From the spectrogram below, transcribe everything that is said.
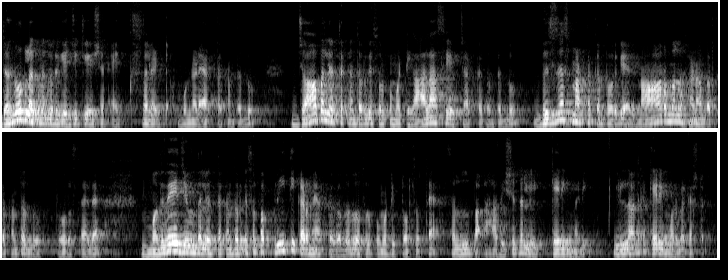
ಧನುರ್ ಲಗ್ನದವ್ರಿಗೆ ಎಜುಕೇಷನ್ ಎಕ್ಸಲೆಂಟ್ ಮುನ್ನಡೆ ಆಗ್ತಕ್ಕಂಥದ್ದು. ಜಾಬಲ್ಲಿ ಇರ್ತಕ್ಕಂಥವ್ರಿಗೆ ಸ್ವಲ್ಪ ಮಟ್ಟಿಗೆ ಆಲಾಸೆ ಹೆಚ್ಚಾಗ್ತಕ್ಕಂಥದ್ದು. ಬಿಸ್ನೆಸ್ ಮಾಡ್ತಕ್ಕಂಥವ್ರಿಗೆ ನಾರ್ಮಲ್ ಹಣ ಬರ್ತಕ್ಕಂಥದ್ದು ತೋರಿಸ್ತಾ ಇದೆ. ಮದುವೆ ಜೀವನದಲ್ಲಿ ಇರ್ತಕ್ಕಂಥವ್ರಿಗೆ ಸ್ವಲ್ಪ ಪ್ರೀತಿ ಕಡಿಮೆ ಆಗ್ತಕ್ಕಂಥದ್ದು ಸ್ವಲ್ಪ ಮಟ್ಟಿಗೆ ತೋರಿಸುತ್ತೆ. ಸ್ವಲ್ಪ ಆ ವಿಷಯದಲ್ಲಿ ಕೇರಿಂಗ್ ಮಾಡಿ. ಇಲ್ಲಾಂದರೆ ಕೇರಿಂಗ್ ಮಾಡಬೇಕಷ್ಟೆ.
